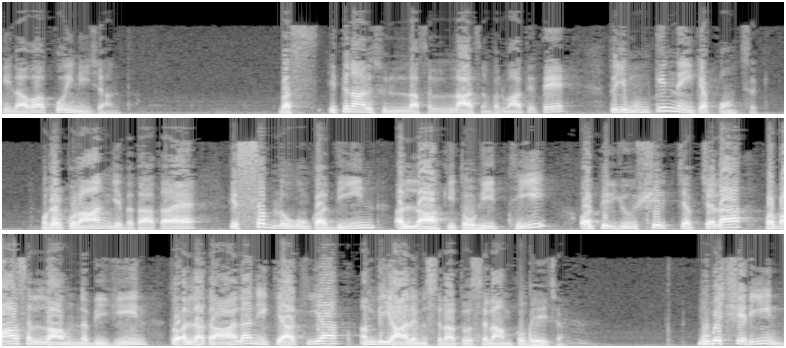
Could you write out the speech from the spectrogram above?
کے علاوہ کوئی نہیں جانتا۔ بس اتنا رسول اللہ صلی اللہ علیہ وسلم فرماتے تھے، تو یہ ممکن نہیں کہ اب پہنچ سکے مگر قرآن یہ بتاتا ہے کہ سب لوگوں کا دین اللہ کی توحید تھی، اور پھر یوں شرک جب چلا فباس اللہ النبی جین تو اللہ تعالی نے کیا کیا؟ انبیاء علیہ السلاۃ والسلام کو بھیجا۔ مبشرین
